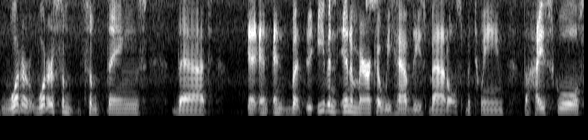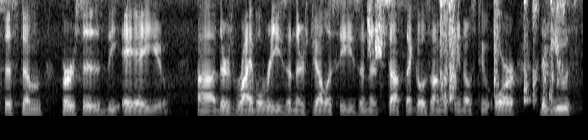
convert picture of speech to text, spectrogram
what are what are some some things that and, and but even in America we have these battles between the high school system versus the AAU. Uh, there's rivalries and there's jealousies and there's stuff that goes on between those two, or the youth,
